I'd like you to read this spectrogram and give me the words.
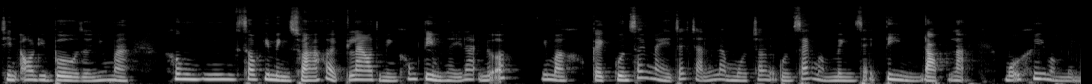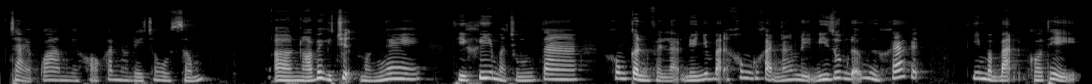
trên audible rồi nhưng mà không sau khi mình xóa khỏi cloud thì mình không tìm thấy lại nữa. Nhưng mà cái cuốn sách này chắc chắn là một trong những cuốn sách mà mình sẽ tìm đọc lại mỗi khi mà mình trải qua một cái khó khăn nào đấy trong cuộc sống. À, nói về cái chuyện mà nghe thì khi mà chúng ta không cần phải là, nếu như bạn không có khả năng để đi giúp đỡ người khác ấy khi mà bạn có thể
